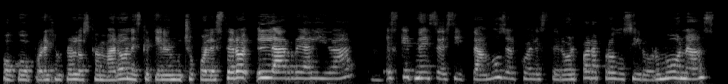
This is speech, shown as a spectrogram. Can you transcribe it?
o por ejemplo los camarones que tienen mucho colesterol, la realidad es que necesitamos el colesterol para producir hormonas,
